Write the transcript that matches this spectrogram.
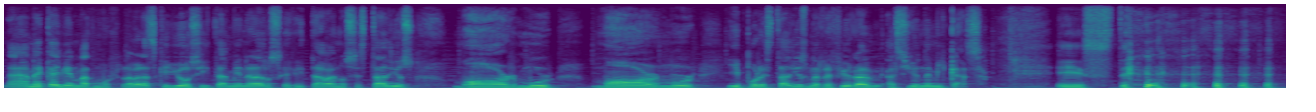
me cae bien Matt Moore. La verdad es que yo sí también era de los que gritaban en los estadios. More, Moore, more, Moore. Y por estadios me refiero al sillón de mi casa. Este.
